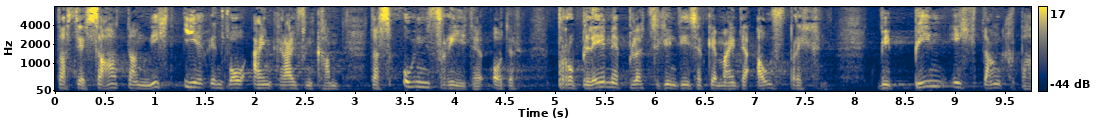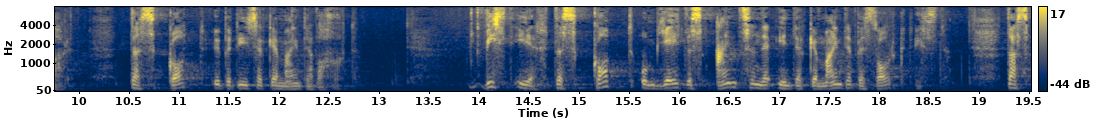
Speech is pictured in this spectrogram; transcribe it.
dass der Satan nicht irgendwo eingreifen kann, dass Unfriede oder Probleme plötzlich in dieser Gemeinde aufbrechen. Wie bin ich dankbar, dass Gott über diese Gemeinde wacht. Wisst ihr, dass Gott um jedes Einzelne in der Gemeinde besorgt ist? Dass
